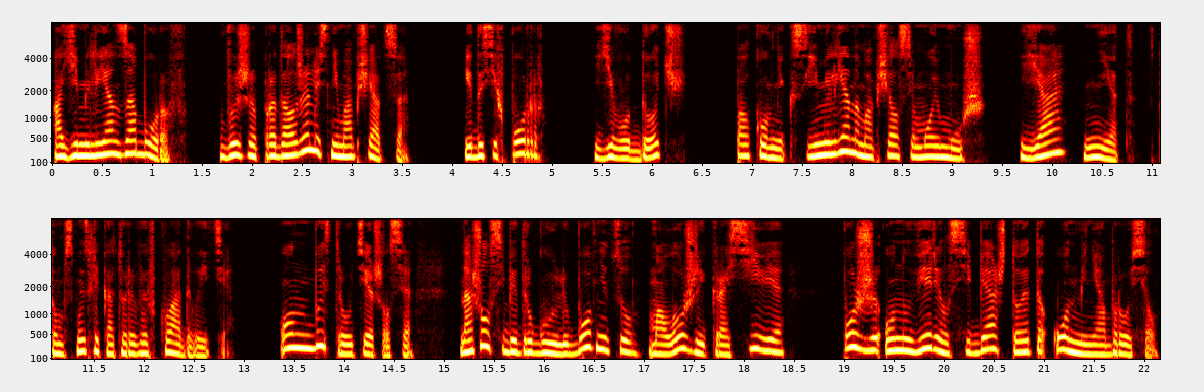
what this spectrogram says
а Емельян Заборов, вы же продолжали с ним общаться? И до сих пор его дочь? Полковник, с Емельяном общался мой муж. Я — нет, в том смысле, который вы вкладываете. Он быстро утешился, нашел себе другую любовницу, моложе и красивее. Позже он уверил себя, что это он меня бросил.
